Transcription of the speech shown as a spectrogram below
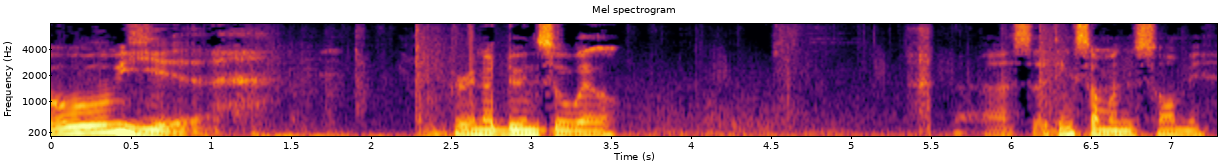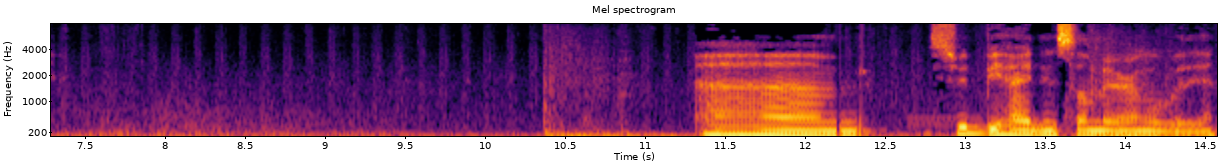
Oh yeah. We're not doing so well. Uh, so I think someone saw me. Um, should be hiding somewhere over there.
